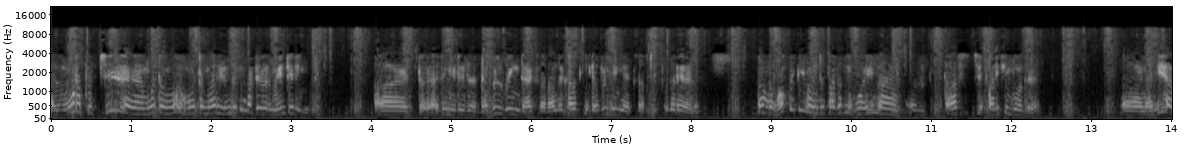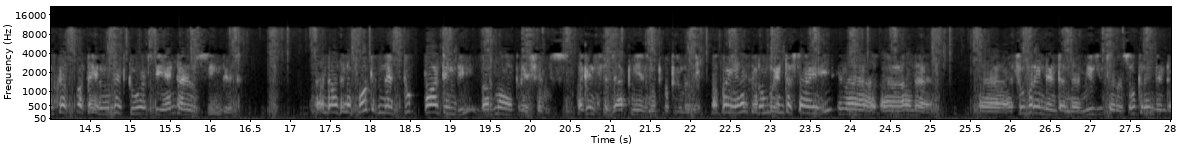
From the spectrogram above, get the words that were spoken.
அது மூட பிடிச்சி மூட்டை மூட்டை மாதிரி இருந்தது பட் இவர் maintaining I think it is double wing aircraft அந்த காலத்துல டபுள் விங் ஏர்கிராஃப்ட் இப்போ கிடையாது. அந்த ஒப்பட்டி வந்து பக்கத்துல போய் நான் வாசிச்சு படிக்கும்போது uh, நிறைய ஏர்கிராஃப்ட் பார்த்தா இது வந்து towards the end I seeing this and அதுல போட்டிருந்த took part in the Burma operations against Japanese போட்டிருந்தது. அப்ப எனக்கு ரொம்ப இன்ட்ரெஸ்ட் ஆகி அந்த சூப்பரிண்டென்ட் அந்த மியூசிக்கோட சூப்பரிண்டென்ட்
